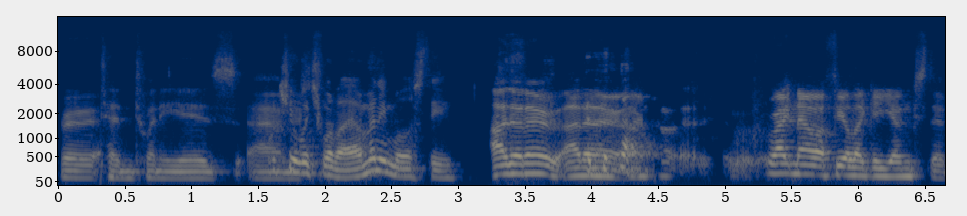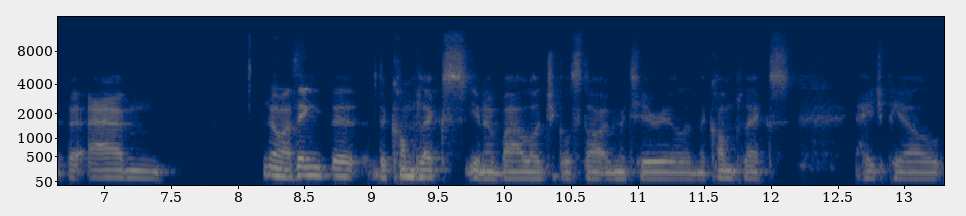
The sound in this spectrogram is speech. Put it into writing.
for 10, 20 years. Um, Not sure which one I am anymore, Steve. I don't know. I don't know. right now, I feel like a youngster, but um, no, I think the the complex, you know, biological starting material and the complex HPL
